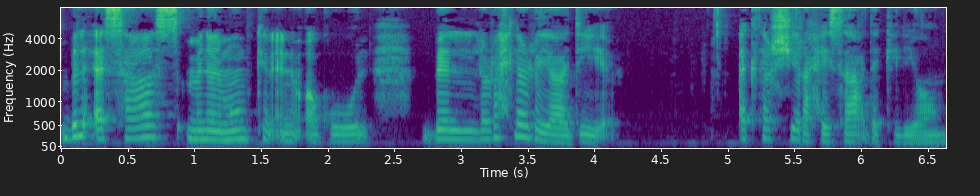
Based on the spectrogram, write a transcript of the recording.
بالأساس من الممكن أنه أقول بالرحلة الريادية أكثر شيء راح يساعدك اليوم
